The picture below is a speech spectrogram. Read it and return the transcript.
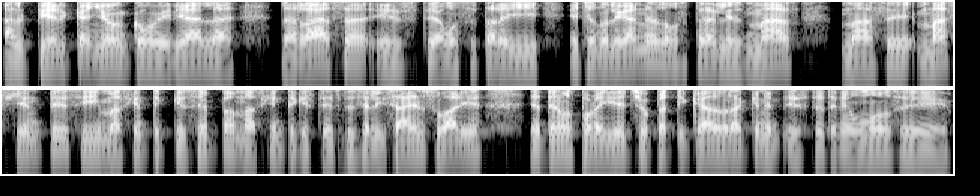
al pie del cañón, como diría la, la raza. Este, vamos a estar ahí echándole ganas, vamos a traerles más, más, eh, más gente, sí, más gente que sepa, más gente que esté especializada en su área. Ya tenemos por ahí, de hecho, platicado, ahora que este, tenemos eh,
